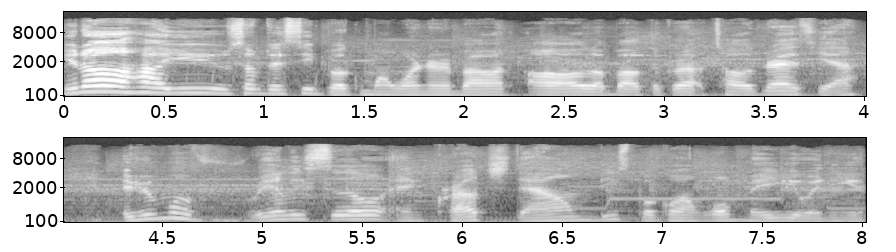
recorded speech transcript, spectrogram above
You know how you sometimes see Pokemon wondering about all about the tall grass? Yeah. If you move really slow and crouch down, these Pokemon won't make you any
